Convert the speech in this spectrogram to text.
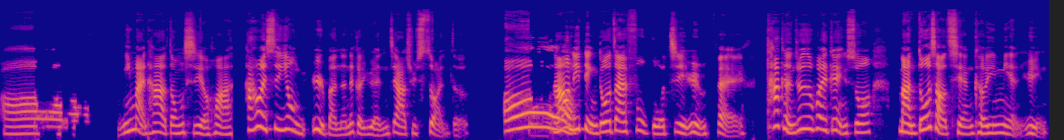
哦。你买他的东西的话，他会是用日本的那个原价去算的哦，然后你顶多再付国际运费，他可能就是会跟你说。满多少钱可以免运？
